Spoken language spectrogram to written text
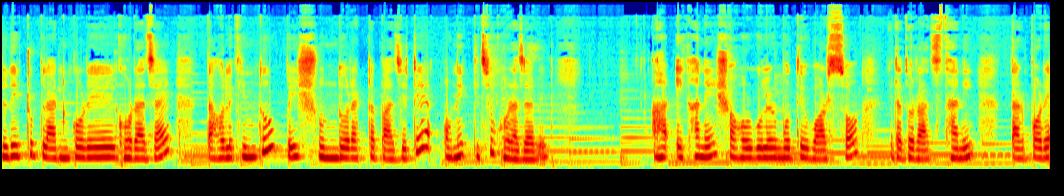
যদি একটু প্ল্যান করে ঘোরা যায়, তাহলে কিন্তু বেশ সুন্দর একটা বাজেটে অনেক কিছু ঘোরা যাবে। আর এখানে শহরগুলোর মধ্যে ওয়ার্স, এটা তো রাজধানী। তারপরে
